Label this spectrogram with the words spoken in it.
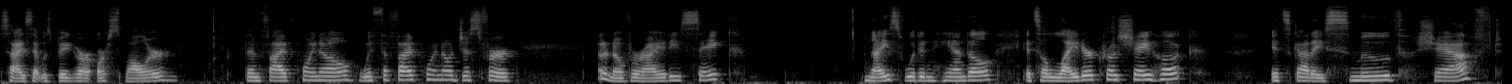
size that was bigger or smaller than 5.0 with the 5.0 just for, I don't know, variety's sake. Nice wooden handle. It's a lighter crochet hook. It's got a smooth shaft,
